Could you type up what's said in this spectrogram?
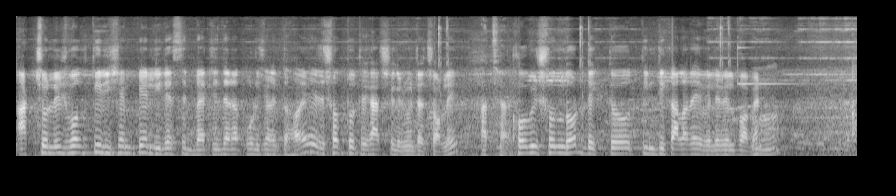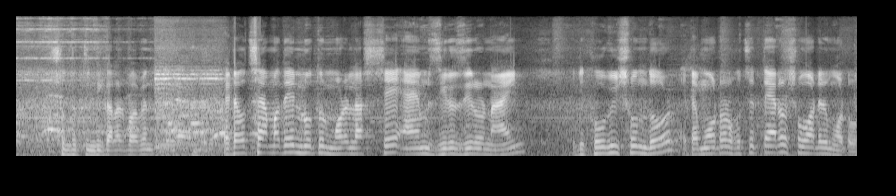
আটচল্লিশ বল তিরিশ এমপিএর লিড ব্যাটারি দ্বারা পরিচালিত হয়। এটা সত্তর থেকে আশি কিলোমিটার চলে। আচ্ছা। খুবই সুন্দর। দেখতেও তিনটি কালারে অ্যাভেলেবেল পাবেন। সুন্দর তিনটি কালার পাবেন। এটা হচ্ছে আমাদের নতুন মডেল আসছে এম জিরো জিরো নাইন এটি খুবই সুন্দর। এটা মোটর হচ্ছে তেরোশো ওয়াটের মোটর।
